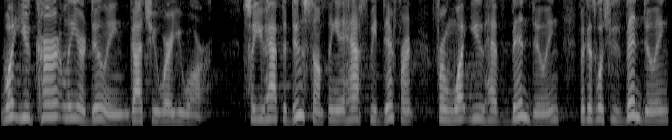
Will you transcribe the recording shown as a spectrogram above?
What you currently are doing got you where you are. So you have to do something, and it has to be different from what you have been doing because what you've been doing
